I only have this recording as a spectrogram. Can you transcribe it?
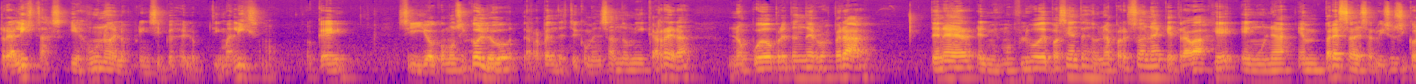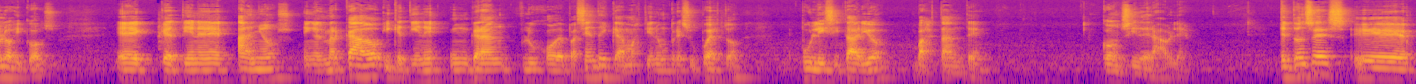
realistas, y es uno de los principios del optimalismo, ¿ok? Si yo como psicólogo de repente estoy comenzando mi carrera, no puedo pretender o esperar tener el mismo flujo de pacientes de una persona que trabaje en una empresa de servicios psicológicos eh, que tiene años en el mercado y que tiene un gran flujo de pacientes y que además tiene un presupuesto publicitario bastante considerable. Entonces, eh,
